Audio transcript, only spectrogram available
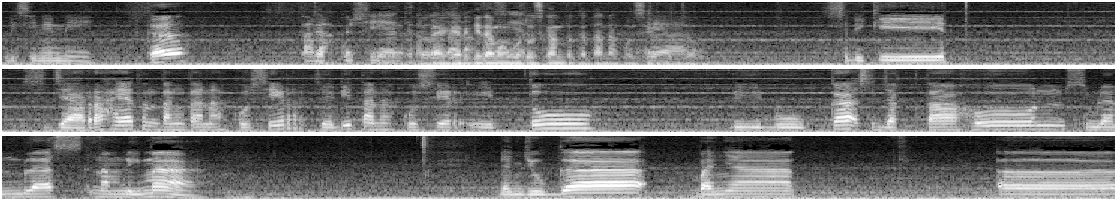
di sini nih ke tanah kusir iya, sampai akhirnya kita memutuskan untuk ke tanah kusir Iya. betul. sedikit sejarah ya tentang tanah kusir jadi tanah kusir itu dibuka sejak tahun 1965 dan juga banyak eh,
